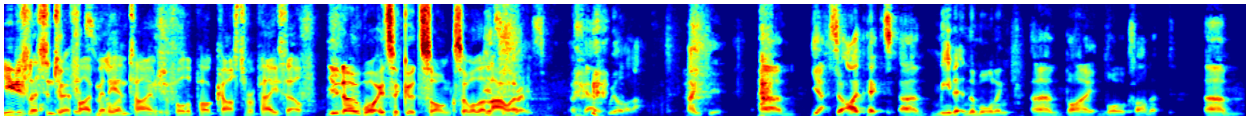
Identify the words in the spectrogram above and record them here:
You just listened to it 5 million fine. times before the podcast to prepare yourself. You know what? It's a good song, so we'll allow it's it. a great song. Okay, we'll allow. it. Thank you. Um, yeah, so I picked um, "Mean It in the Morning" um, by Loyle Carner, um,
